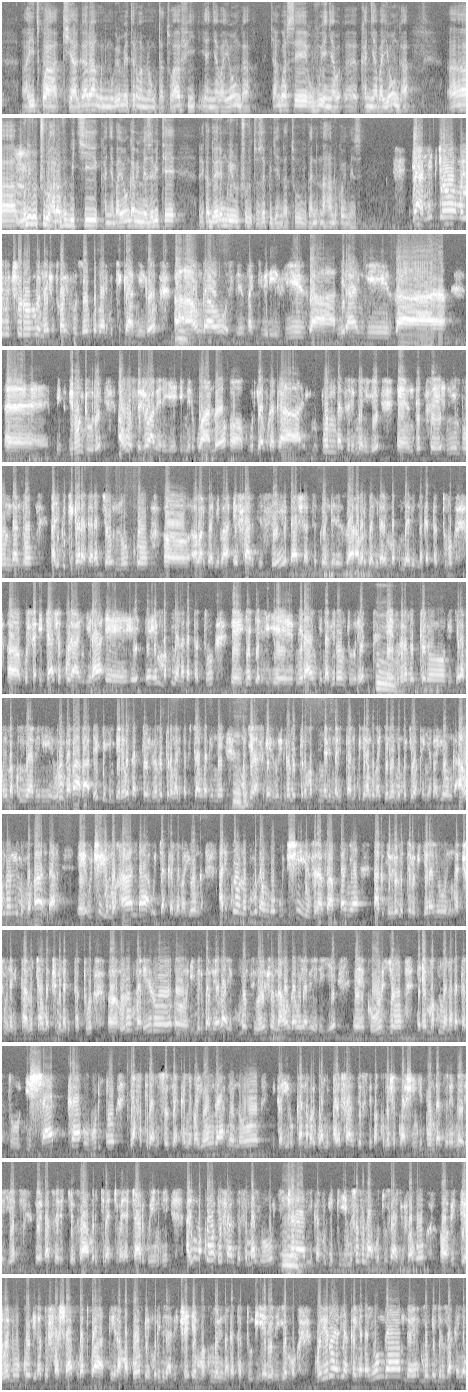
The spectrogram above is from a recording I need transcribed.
ahitwa kiyagara ngo ni mu birometero nka mirongo itatu hafi ya nyabayonga. Cyangwa se uvuye eh, kanyabayonga Ah, muri rucuru haravugwa iki? Kanyabayonga bimeze bite? Reka duhere muri rucuru tuze kugenda tuvuga n'ahandi uko bimeze. Ya ni byo muri rucuru n'ejo twabivuze ubwo bari mu kiganiro. Ah, aho ngaho hose za kibirizi za mirangi za eh, Bi- birundure aho hose ejo habereye imirwano ah, ku buryo bavugaga imbunda ziremereye eh, ndetse n'imbunda nto. Ariko ikigaragara cyo ni uko ah, abarwanyi ba FRDC bashatse kwendereza abarwanyi ba makumyabiri na gatatu ah, gusa ibyaje kurangira M makumyabiri na gatatu eh, yegereye Mirangi na Birundure eh, mu birometero bigera muri makumyabiri urumva baba begeye imbere ho gato ibirometero nka bitatu cyangwa bine mu gihe hasigaye ibirometero makumyabiri na bitanu kugira ngo bagere mu mujyi wa kanyabayonga. Aho ngaho ni mu muhanda eh, uciye umuhanda ujya kanyabayonga. Ariko ni ukuvuga ngo uciye inzira za panya ntabwo ibyo birometero bigerayo ni nka cumi na bitanu cyangwa cumi na bitatu Uh, urumva rero uh, imirwano yabaye ku munsi w'ejo ni aho ngaho yabereye eh, ku buryo emu makumyabiri na gatatu ishaka uburyo yafatira imisozi ya kanyabayonga noneho igahirukana abarwanyi ba FARDC bakomeje kuhashinga imbunda ziremereye eh, bazerekeza muri kiriya kibaya cya rwindi. Ari nako FARDC na yo yicara ari ikavuga iti iyi misozi ntabwo tuzayivaho bitewe n'uko iradufasha kuba twatera amabombe muri biriya bice emu makumyabiri na gatatu iherereyemo.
